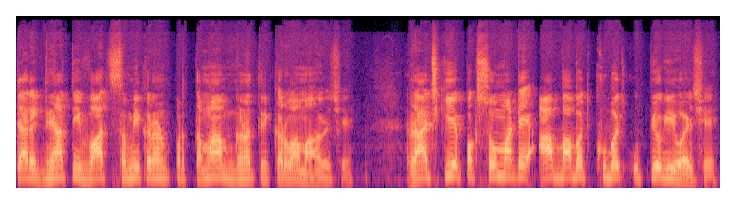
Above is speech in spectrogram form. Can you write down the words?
ત્યારે જ્ઞાતિવાદ સમીકરણ પર તમામ ગણતરી કરવામાં આવે છે. રાજકીય પક્ષો માટે આ બાબત ખૂબ જ ઉપયોગી હોય છે.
